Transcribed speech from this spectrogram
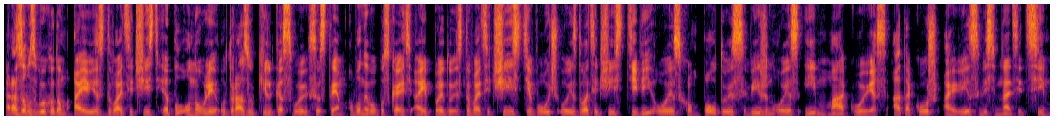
Разом з виходом iOS 26 Apple оновлює одразу кілька своїх систем. Вони випускають iPadOS 26, WatchOS 26, tvOS, HomePodOS, VisionOS і macOS, а також iOS 18.7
